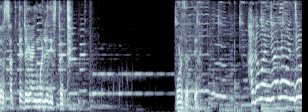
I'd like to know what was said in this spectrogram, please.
तर सत्याच्या गँग मधले दिसतात. कोण सत्य? अगं मंजू आणि मंजू.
